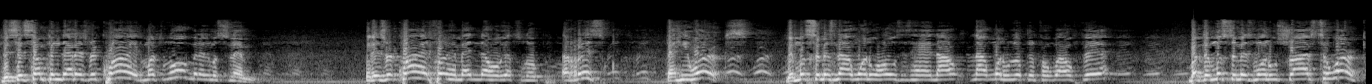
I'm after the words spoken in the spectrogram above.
this is something that is required مطلوب من المسلم it is required for him أنه يطلب الرزق that he works. The Muslim is not one who holds his hand out, not one who's looking for welfare, but the Muslim is one who strives to work.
